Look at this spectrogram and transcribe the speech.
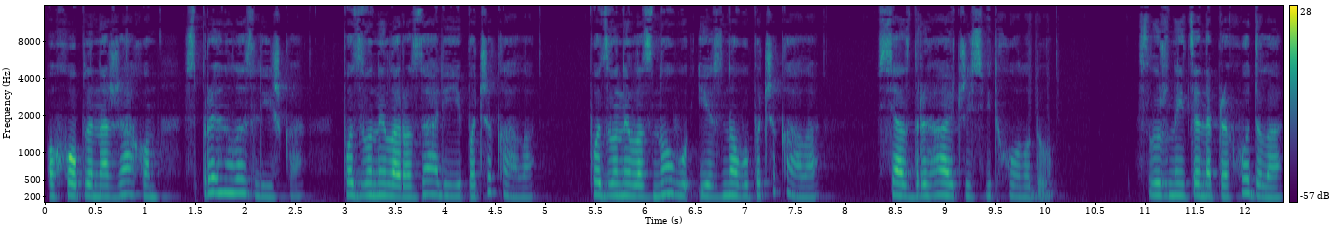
Охоплена жахом, спригнула з ліжка, подзвонила Розалії, почекала, подзвонила знову і знову почекала, вся здригаючись від холоду. Служниця не приходила,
